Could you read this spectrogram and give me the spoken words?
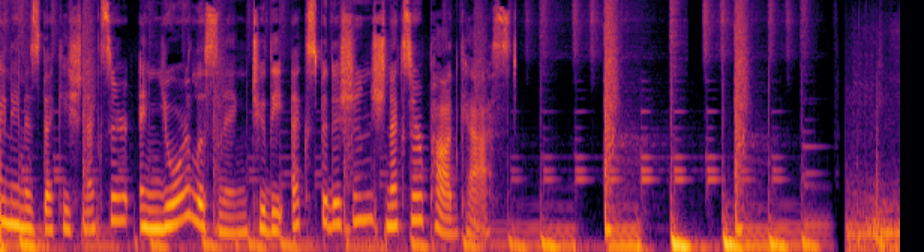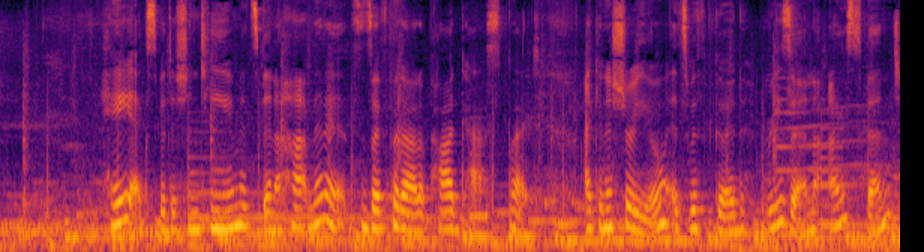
My name is Becky Schnekser, and you're listening to the Expedition Schnekser podcast. Hey, Expedition team, it's been a hot minute since I've put out a podcast, but I can assure you it's with good reason. I spent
